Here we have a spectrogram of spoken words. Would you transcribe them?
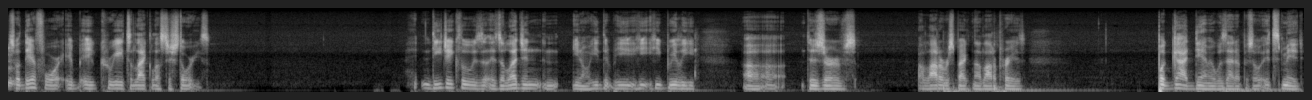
So therefore, it it creates lackluster stories. DJ Clue is is a legend, and you know he he he he really uh, deserves a lot of respect and a lot of praise. But god damn it was that episode. It's mid.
